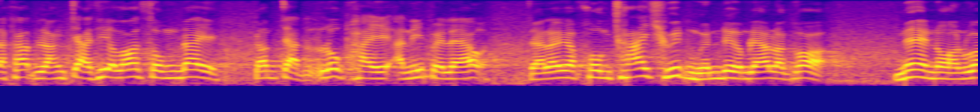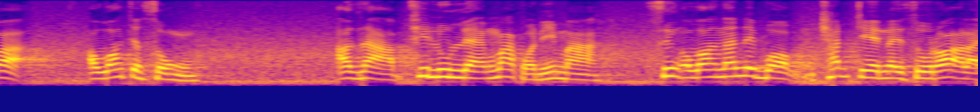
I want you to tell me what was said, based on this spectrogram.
นะครับหลังจากที่อัลลอฮ์ทรงได้กำจัดโรคภัยอันนี้ไปแล้ว แต่เรายังคงใช้ชีวิตเหมือนเดิมแล้ว แล้วก็แน่นอนว่าอัลลอฮ์จะส่งอาซาบที่รุนแรงมากกว่านี้มา ซึ่งอัลลอฮ์นั้นได้บอกชัดเจนในสุรอะไร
